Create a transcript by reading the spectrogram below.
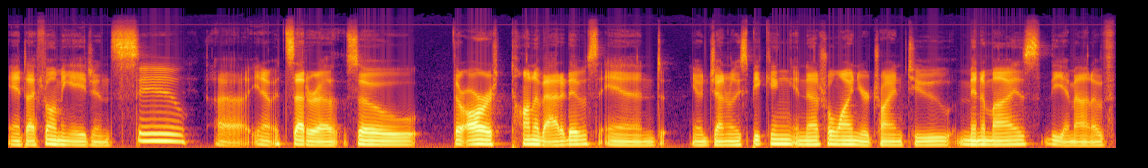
anti-foaming agents, Boo. Uh, you know, etc. So there are a ton of additives, and you know, generally speaking, in natural wine, you're trying to minimize the amount of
